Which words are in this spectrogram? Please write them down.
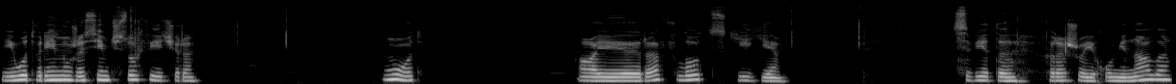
И вот время уже 7 часов вечера. Вот. Аэрофлотские. Света хорошо их уминала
